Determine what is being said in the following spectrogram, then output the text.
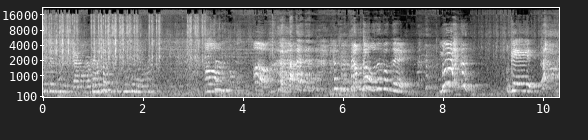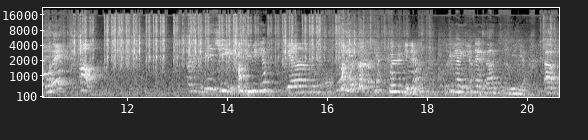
해줄 테니까 다들 한 마디씩 하세요. 어. 어. 영점 오는 분들. 뭐? 오네? 어. 아니, 비밀이지. 아 비밀이야? 미안. 왜 비밀이야? 그냥, 그냥 나한테 비밀이야. 아,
